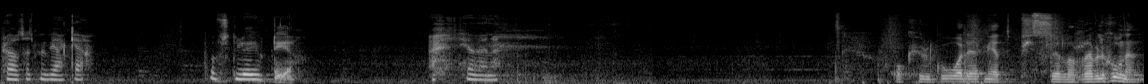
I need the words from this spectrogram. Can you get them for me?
pratat med Bianca? Varför skulle jag ha gjort det? Jag vet inte. Och hur går det med pysselrevolutionen?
